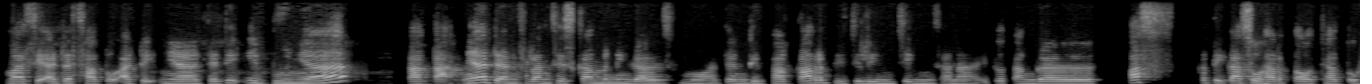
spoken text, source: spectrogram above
masih ada satu adiknya. Jadi ibunya, kakaknya, dan Francisca meninggal semua. Dan dibakar di Cilincing sana. Itu tanggal pas ketika Soeharto jatuh.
